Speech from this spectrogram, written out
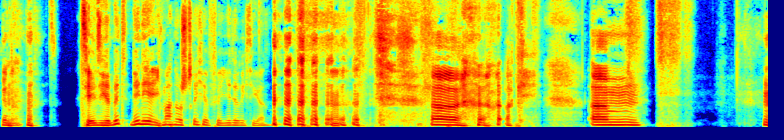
Genau. Zählen Sie hier mit? Nee, nee, ich mache nur Striche für jede richtige Antwort. Äh, okay. Ähm.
